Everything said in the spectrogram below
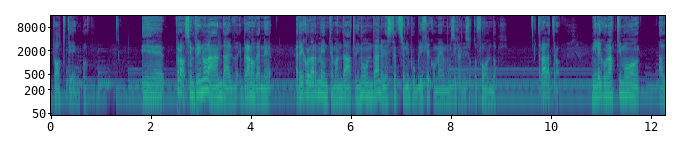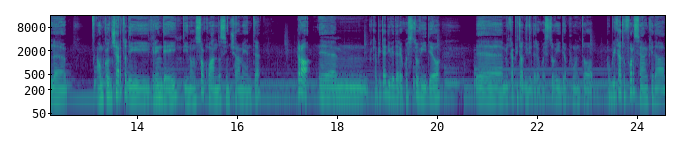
tot tempo. E, però sempre in Olanda il, il brano venne regolarmente mandato in onda nelle stazioni pubbliche come musica di sottofondo. Tra l'altro mi leggo un attimo al, a un concerto di Green Day, di non so quando sinceramente, però ehm, capitai di vedere questo video, eh, mi capitò di vedere questo video appunto, pubblicato forse anche da,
